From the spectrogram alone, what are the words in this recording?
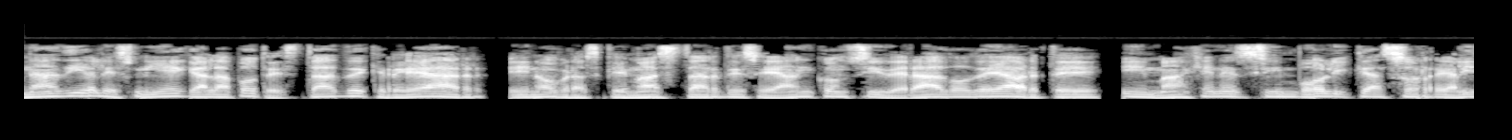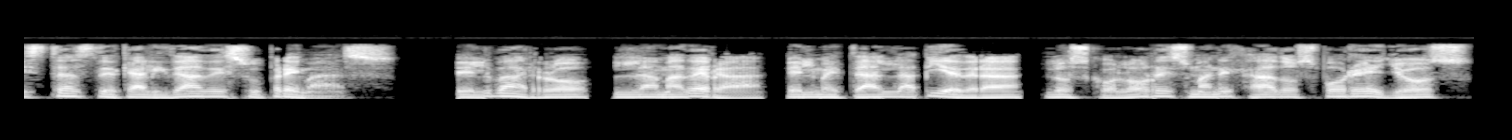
Nadie les niega la potestad de crear, en obras que más tarde se han considerado de arte, imágenes simbólicas o realistas de calidades supremas. El barro, la madera, el metal, la piedra, los colores manejados por ellos,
